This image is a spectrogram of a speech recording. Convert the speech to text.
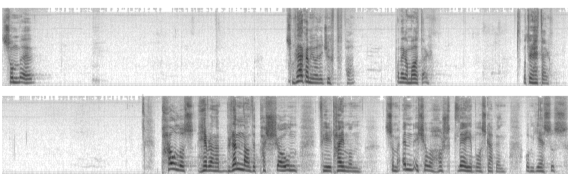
Som eh, som rækka mig veldig djupt på, på nega matar og til hettar. Paulus hever en brennande passion for teimen som enn ikkje har hørt glede i bådskapen om Jesus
